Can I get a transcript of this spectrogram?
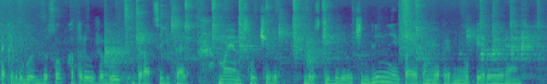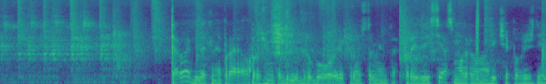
так и другой брусок, в который уже будет упираться деталь. В моем случае бруски были очень длинные, поэтому я применил первый вариант. Обязательное правило, впрочем, как и для другого электроинструмента, произвести осмотр на наличие повреждений.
